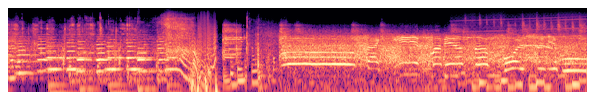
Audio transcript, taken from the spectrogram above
Таких моментов больше не будет.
